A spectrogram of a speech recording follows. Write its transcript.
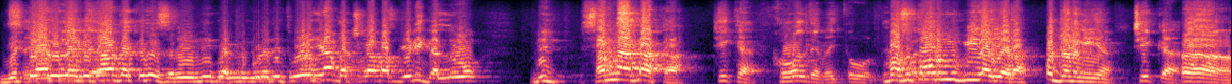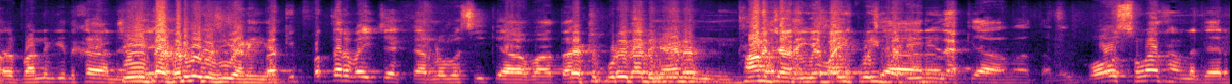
ਗਿੱਟਿਆਂ ਤੋਂ ਲੈ ਕੇ ਤਾਂ ਤੱਕ ਦੇ ਸਰੀਰ ਦੀ ਪਿੱਠ ਪੁੜੇ ਦੀ ਥੋੜੀ ਜਿਹੀ ਨਾ ਬੱਚੀਆਂ ਬਸ ਜਿਹੜੀ ਗੱਲੋਂ ਵੀ ਸਾਹਮਣਾ ਘਾਟਾ ਠੀਕ ਆ ਖੋਲ ਦੇ ਬਾਈ ਤੋੜ ਦੇ। ਬਸ ਤੋੜ ਨੂੰ ਕੀ ਆ ਯਾਰ ਭੱਜਣਗੀਆਂ। ਠੀਕ ਆ ਹਾਂ। ਬੰਨ ਕੇ ਦਿਖਾ ਨੇ ਚੀਜ਼ ਤਾਂ ਖੜਵੇ ਜਸੀ ਜਾਣੀ ਹੈ ਬਾਕੀ ਪੱਧਰ ਬਾਈ ਚੈੱਕ ਕਰ ਲਓ ਬਸੀ ਕੀ ਬਾਤ ਆ। ਪਿੱਠ ਪੁੜੇ ਦਾ ਡਿਜ਼ਾਈਨ ਥਣ ਚ ਆ ਰਹੀ ਹੈ ਬਾਈ ਕੋਈ ਪਤੀ ਨਹੀਂ ਲੱਗ ਕੀ। ਬਾਤ ਆ ਬਾਈ ਬਹੁਤ ਸੋਹਣਾ ਥਣ ਲੱਗਾ ਯਾਰ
